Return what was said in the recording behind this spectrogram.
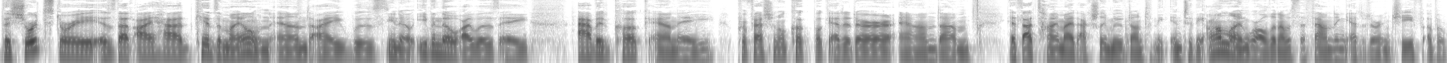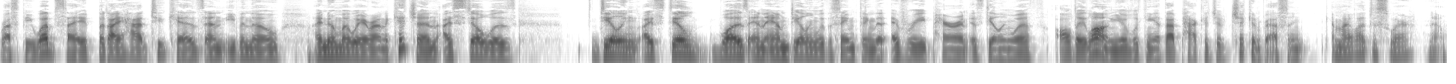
the short story is that I had kids of my own, and I was, you know, even though I was a avid cook and a professional cookbook editor, and um, at that time I'd actually moved on to the into the online world, and I was the founding editor in chief of a recipe website. But I had two kids, and even though I know my way around a kitchen, I still was dealing I still was and am dealing with the same thing that every parent is dealing with all day long. You're looking at that package of chicken breasts and am I allowed to swear? No.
